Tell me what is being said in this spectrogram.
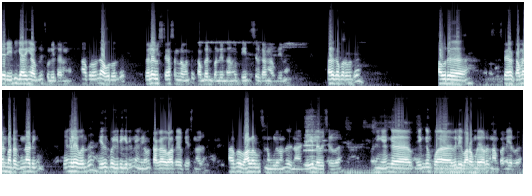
சரி இடிக்காதீங்க அப்படின்னு சொல்லிட்டாருங்க. அப்புறம் வந்து அவர் வந்து விளைவில் ஸ்டேஷனில் வந்து கம்ப்ளைண்ட் பண்ணியிருந்தாங்க. இப்படி இடிச்சிருக்காங்க அப்படின்னு. அதுக்கப்புறம் வந்து அவர் கம்ப்ளைண்ட் பண்ணுறதுக்கு முன்னாடி எங்களே வந்து எதுக்கு போய் இடிக்கிறீங்கன்னு எங்களை வந்து தகாத வார்த்தையாக பேசினார். அப்புறம் வாழமிஷன் உங்களை வந்து நான் ஜெயிலில் வச்சிருவேன். நீங்கள் எங்கே எங்கேயும் வெளியே வர முடியாத அளவுக்கு நான் பண்ணிடுவேன்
